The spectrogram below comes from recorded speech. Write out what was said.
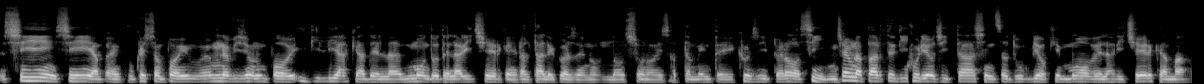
Sì, sì, vabbè, questa è un po' una visione un po' idilliaca del mondo della ricerca, in realtà le cose non, non, sono esattamente così, però sì, c'è una parte di curiosità senza dubbio che muove la ricerca, ma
